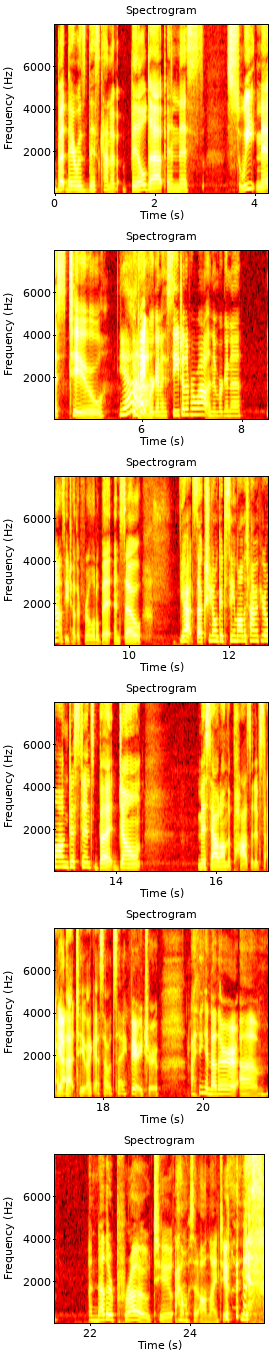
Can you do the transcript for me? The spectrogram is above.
but there was this kind of build up and this sweetness to yeah okay we're gonna see each other for a while and then we're gonna not see each other for a little bit and so yeah it sucks you don't get to see them all the time if you're long distance but don't miss out on the positive side yeah. of that too i guess i would say very true i think another um another pro to I almost said online too. yes.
